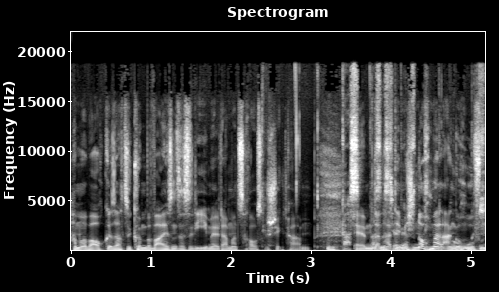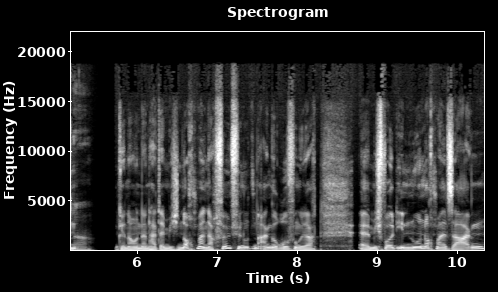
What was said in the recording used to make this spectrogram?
haben aber auch gesagt, sie können beweisen, dass sie die E-Mail damals rausgeschickt haben. Und das, ähm, das dann hat er der mich noch mal springende Punkt, angerufen. ja. Genau, und dann hat er mich nochmal nach fünf Minuten angerufen und gesagt, ähm, ich wollte Ihnen nur nochmal sagen,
